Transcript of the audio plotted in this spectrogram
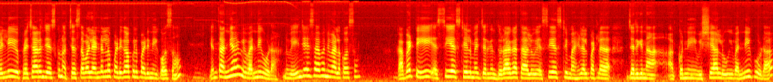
వెళ్ళి ప్రచారం చేసుకుని వచ్చేస్తావు. వాళ్ళు ఎండల్లో పడిగాపులు పడి నీ కోసం ఎంత అన్యాయం ఇవన్నీ కూడా. నువ్వేం చేసావని వాళ్ళ కోసం? కాబట్టి ఎస్సీ ఎస్టీల మీద జరిగిన దురాఘాతాలు ఎస్సీ ఎస్టీ మహిళల పట్ల జరిగిన కొన్ని విషయాలు ఇవన్నీ కూడా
